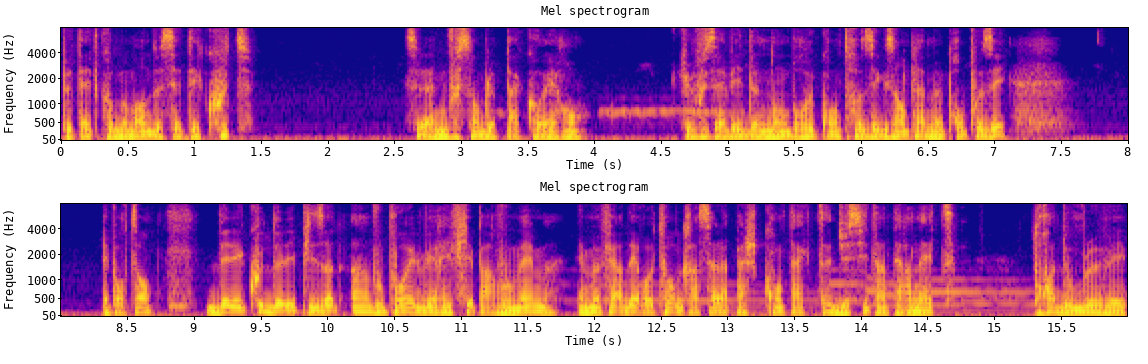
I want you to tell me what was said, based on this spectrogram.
Peut-être qu'au moment de cette écoute, cela ne vous semble pas cohérent, que vous avez de nombreux contre-exemples à me proposer. Et pourtant, dès l'écoute de l'épisode 1, vous pourrez le vérifier par vous-même et me faire des retours grâce à la page contact du site internet www.omtani.fr.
